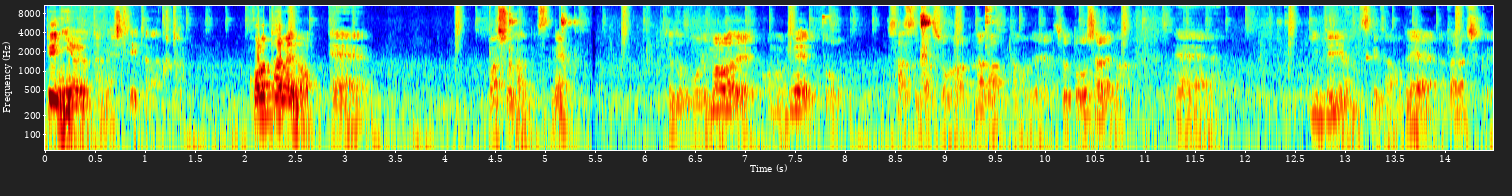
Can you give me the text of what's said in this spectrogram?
で匂いを試していただくと。このための、えー、場所なんですね。ちょっとこう今までこの目と刺す場所がなかったのでちょっとおしゃれな、えー、インテリアを見つけたので新しく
